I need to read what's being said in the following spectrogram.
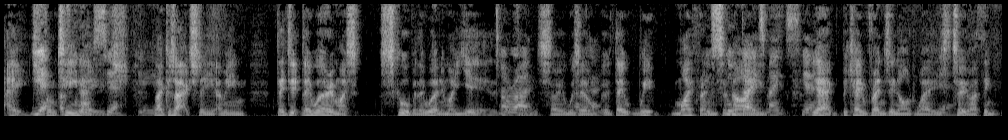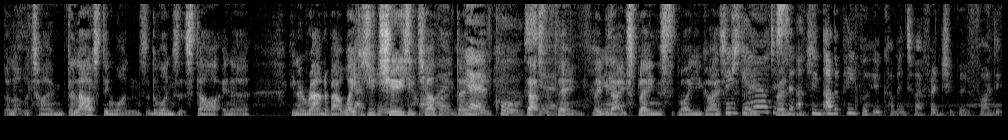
that age, Yeah, from teenage, course, yeah, yeah, yeah. like because actually, I mean, they did. They were in my s- school, but they weren't in my year. My right. friends. So it was Okay. a. They we my friends and I. days mates. Yeah. Yeah, became friends in odd ways too. I think a lot of the time, the lasting ones are the ones that start in a, you know, roundabout way because you choose each other, don't yeah, you? of course. That's the thing. Maybe that explains why you I guys have think stayed yeah, I just friends. I think other people who come into our friendship group find it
